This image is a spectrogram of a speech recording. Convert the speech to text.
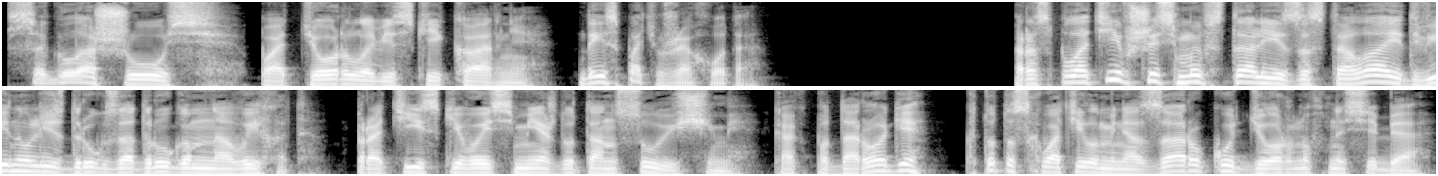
«Соглашусь», — потерла виски Карни, да и спать уже охота. Расплатившись, мы встали из-за стола и двинулись друг за другом на выход, протискиваясь между танцующими, как по дороге кто-то схватил меня за руку, дернув на себя.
